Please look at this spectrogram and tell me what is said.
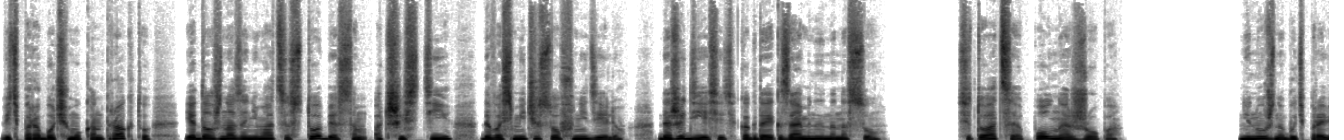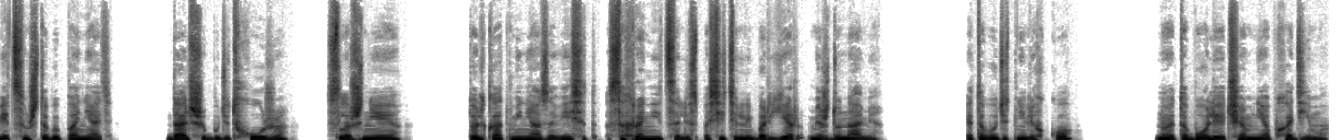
Ведь по рабочему контракту я должна заниматься с Тобиасом от 6 до 8 часов в неделю, даже 10, когда экзамены на носу. Ситуация полная жопа. Не нужно быть провидцем, чтобы понять. Дальше будет хуже, сложнее. Только от меня зависит, сохранится ли спасительный барьер между нами. Это будет нелегко, но это более чем необходимо.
